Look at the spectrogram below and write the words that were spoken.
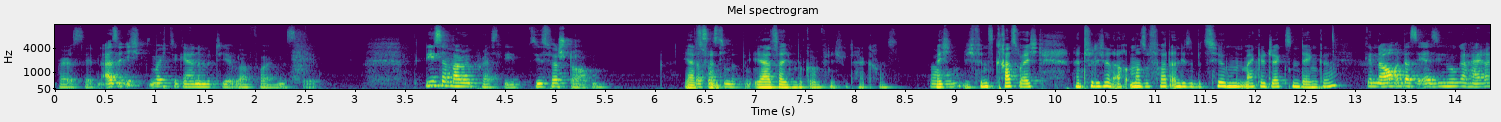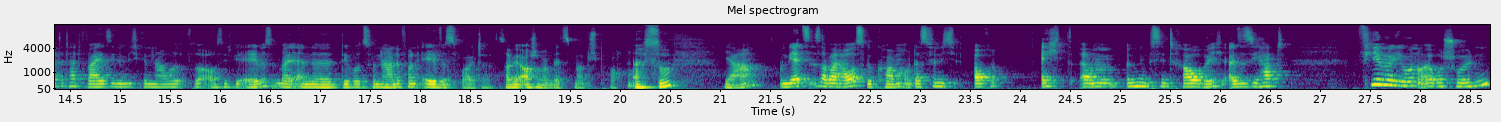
Paris Hilton. Also ich möchte gerne mit dir über Folgendes reden. Lisa Marie Presley, sie ist verstorben. Ja, Das das, hast du mitbekommen. ja, das habe ich mitbekommen, finde ich total krass. Weil Ich, Warum? ich finde es krass, weil ich natürlich dann auch immer sofort an diese Beziehung mit Michael Jackson denke. Genau, und dass er sie nur geheiratet hat, weil sie nämlich genau so aussieht wie Elvis und weil er eine Devotionale von Elvis wollte. Das haben wir auch schon beim letzten Mal besprochen. Ach so? Ja, und jetzt ist aber rausgekommen und das finde ich auch echt ähm, irgendwie ein bisschen traurig. Also sie hat 4 Millionen Euro Schulden,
